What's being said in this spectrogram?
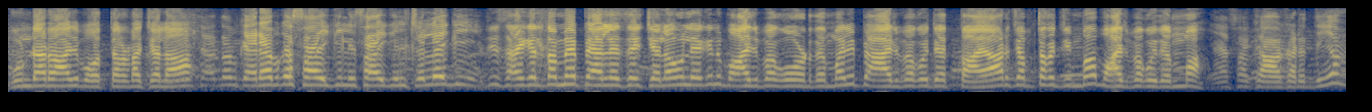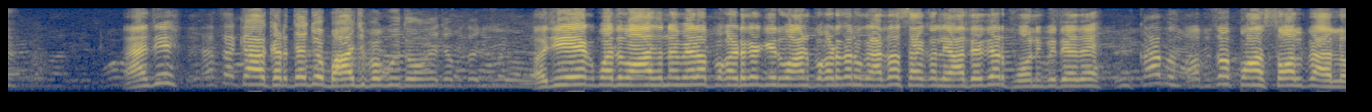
गुंडा राज बहुत तगड़ा चला। तुम कह रहे आपका साइकिल साइकिल चलेगी। जी साइकिल तो मैं पहले से ही चलाऊं लेकिन भाजपा को वोट दूँगा। जी भाजपा को देता है यार जब तक जिम्बा भाजपा को दूँगा। ऐसा क्या कर दिया? है जी? ऐसा क्या कर दिया जो भाजपा को दोगे जब तक जियोगे अजी एक बदमाश ने मेरा पकड़ के गिरवान पकड़ कर साइकिल यहाँ दे दे और फ़ोन भी दे दे। कब? अब से पाँच साल पहले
